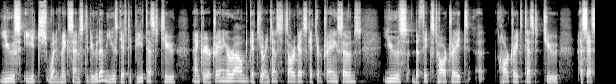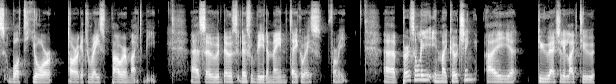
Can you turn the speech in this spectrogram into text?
Use each when it makes sense to do them. Use the FTP test to anchor your training around, get your intensity targets, get your training zones. Use the fixed heart rate uh, heart rate test to assess what your target race power might be. Uh, so those those would be the main takeaways for me. Uh, personally, in my coaching, I do actually like to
